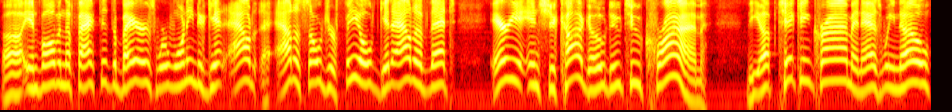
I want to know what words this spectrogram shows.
uh, involving the fact that the Bears were wanting to get out out of Soldier Field, get out of that area in Chicago due to crime, the uptick in crime, and as we know,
